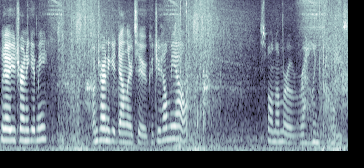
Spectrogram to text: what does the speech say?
Yeah, you trying to get me? I'm trying to get down there too. Could you help me out? Small number of rattling bones.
